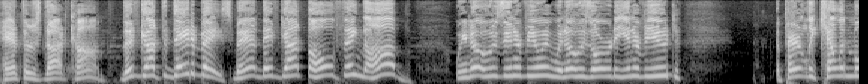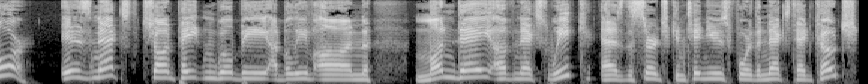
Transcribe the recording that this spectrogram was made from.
Panthers.com. They've got the database, man. They've got the whole thing, the hub. We know who's interviewing, we know who's already interviewed. Apparently, Kellen Moore is next. Sean Payton will be, I believe, on Monday of next week as the search continues for the next head coach.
